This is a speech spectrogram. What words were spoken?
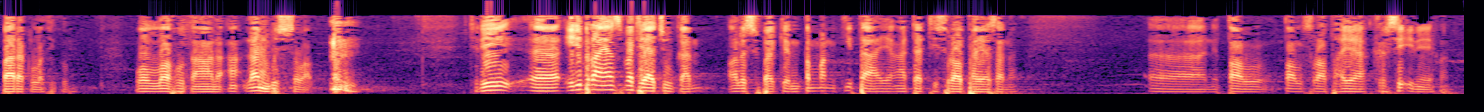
para fikum. Wallahu taala a'lam bissawab. Jadi e, ini pertanyaan sempat diajukan oleh sebagian teman kita yang ada di Surabaya sana. E, ini tol tol Surabaya Gresik ini ya kan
